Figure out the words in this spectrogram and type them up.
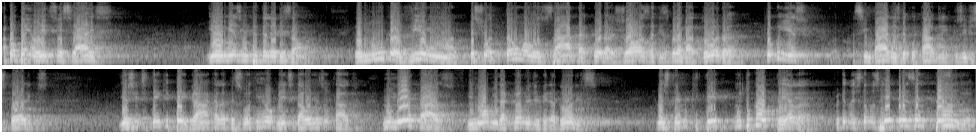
acompanham redes sociais e ou mesmo por televisão, eu nunca vi uma pessoa tão ousada, corajosa, desbravadora, que eu conheço, assim, vários deputados, inclusive históricos, e a gente tem que pegar aquela pessoa que realmente dá o resultado. No meu caso, em nome da Câmara de Vereadores, nós temos que ter muito cautela, porque nós estamos representando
